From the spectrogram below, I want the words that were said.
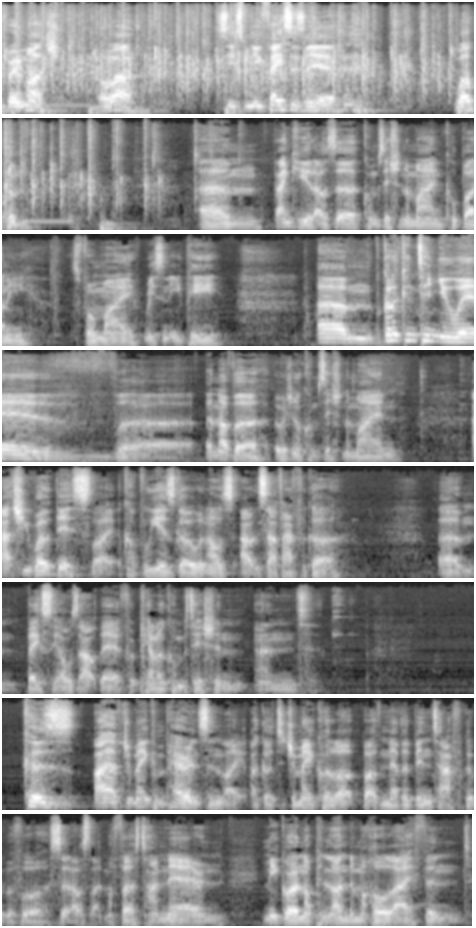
You very much. Oh wow. See some new faces here. Welcome. Um, thank you. That was a composition of mine called Bunny. It's from my recent EP. Um, we're gonna continue with uh, another original composition of mine. I actually wrote this like a couple of years ago when I was out in South Africa. Um, basically, I was out there for a piano competition, and because I have Jamaican parents and like I go to Jamaica a lot, but I've never been to Africa before, so that was like my first time there. And me growing up in London my whole life and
